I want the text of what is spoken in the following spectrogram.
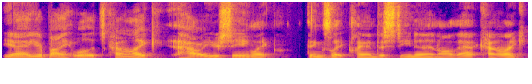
Yeah, you're buying. Well, it's kind of like how you're seeing like things like clandestina and all that. Kind of like,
